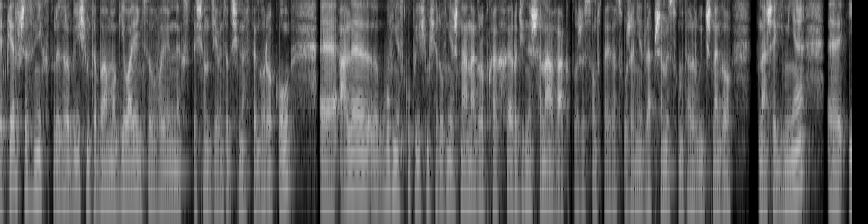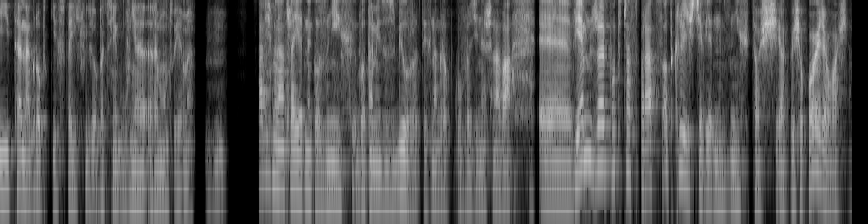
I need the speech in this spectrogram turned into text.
Y, Pierwszy z nich, który zrobiliśmy, to była mogiła jeńców wojennych z 1918 roku, y, ale głównie skupiliśmy się również na nagrobkach rodziny Szanawa, którzy są tutaj zasłużeni dla przemysłu metalurgicznego w naszej gminie y, i te nagrobki w tej chwili obecnie głównie remontujemy. Mhm. Staliśmy na tle jednego z nich, bo tam jest zbiór tych nagrobków rodziny Szynawa. Yy, Wiem, że podczas prac odkryliście w jednym z nich coś, jakbyś opowiedział właśnie.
